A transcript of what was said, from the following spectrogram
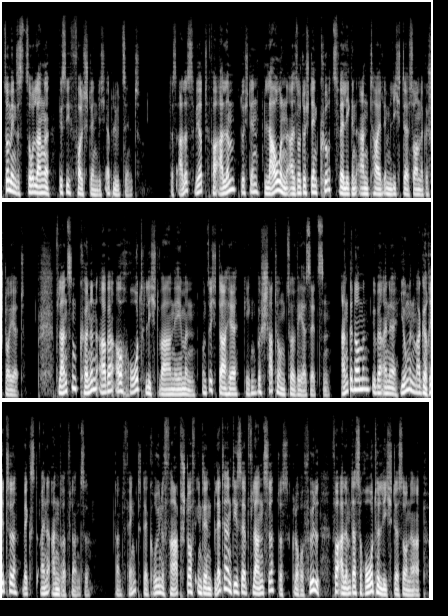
zumindest so lange, bis sie vollständig erblüht sind. Das alles wird vor allem durch den blauen, also durch den kurzwelligen Anteil im Licht der Sonne gesteuert. Pflanzen können aber auch Rotlicht wahrnehmen und sich daher gegen Beschattung zur Wehr setzen. Angenommen, über einer jungen Margerite wächst eine andere Pflanze. Dann fängt der grüne Farbstoff in den Blättern dieser Pflanze, das Chlorophyll, vor allem das rote Licht der Sonne ab.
